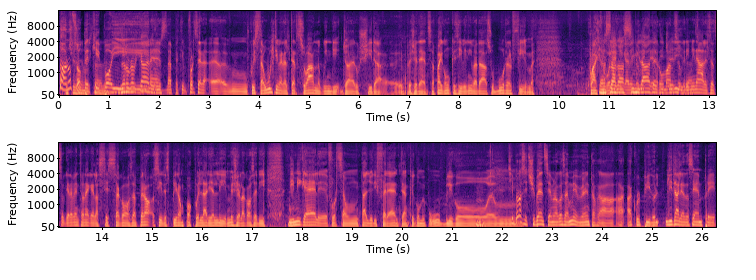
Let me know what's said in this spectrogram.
No, non so perché state. poi. Zero calcare. Eh, perché forse era, eh, questa ultima era il terzo anno, quindi già era uscita eh, in precedenza. Poi comunque si veniva da Suburra al film qualche era stata assimilata e romanzo digerita. criminale, nel senso chiaramente non è che è la stessa cosa, però si respira un po' quell'aria lì. Invece la cosa di, di Michele forse ha un taglio differente anche come pubblico. Mm. Un... Sì, però se ci pensi è una cosa che a me veramente ha, ha, ha colpito. L'Italia da sempre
